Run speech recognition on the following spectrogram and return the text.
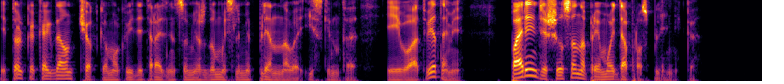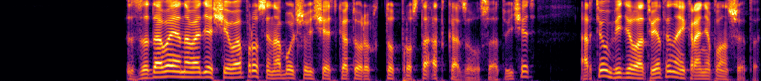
И только когда он четко мог видеть разницу между мыслями пленного Искента и его ответами, парень решился на прямой допрос пленника. Задавая наводящие вопросы, на большую часть которых тот просто отказывался отвечать, Артем видел ответы на экране планшета.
